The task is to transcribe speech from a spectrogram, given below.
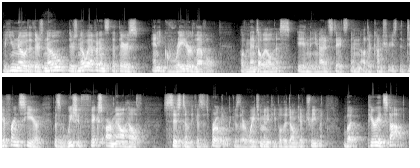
but you know that there's no there's no evidence that there's any greater level of mental illness in the United States than other countries. The difference here, listen, we should fix our mental health system because it's broken, because there are way too many people that don't get treatment. But period, stop.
